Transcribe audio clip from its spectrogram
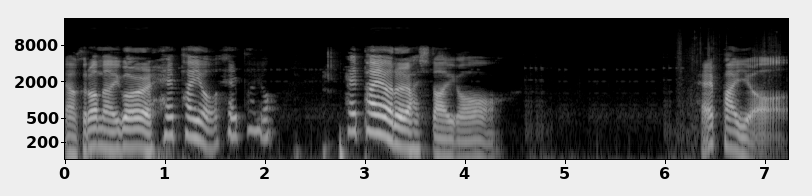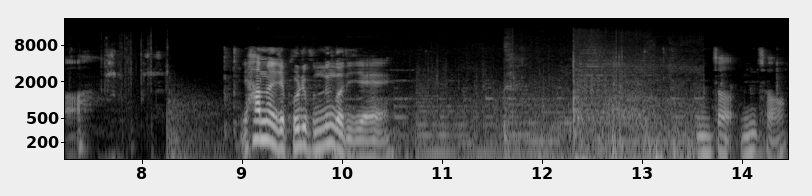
야, 그러면 이걸 헬파이어, 헬파이어? 헬파이어를 하시다, 이거. 헬파이어. 하면 이제 불이 붙는 거지, 이제. 뭉쳐, 뭉쳐.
